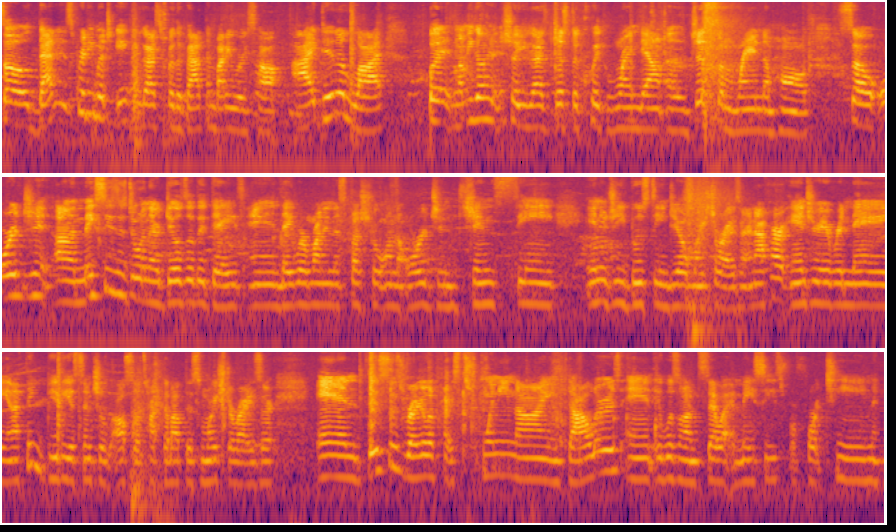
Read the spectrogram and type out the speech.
So that is pretty much it, you guys, for the Bath and Body Works haul. I did a lot, but let me go ahead and show you guys just a quick rundown of just some random hauls. So Origin, um, Macy's is doing their deals of the days and they were running a special on the Origin Ginseng Energy Boosting Gel Moisturizer. And I've heard Andrea Renee and I think Beauty Essentials also talked about this moisturizer. And this is regular price $29 and it was on sale at Macy's for 14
